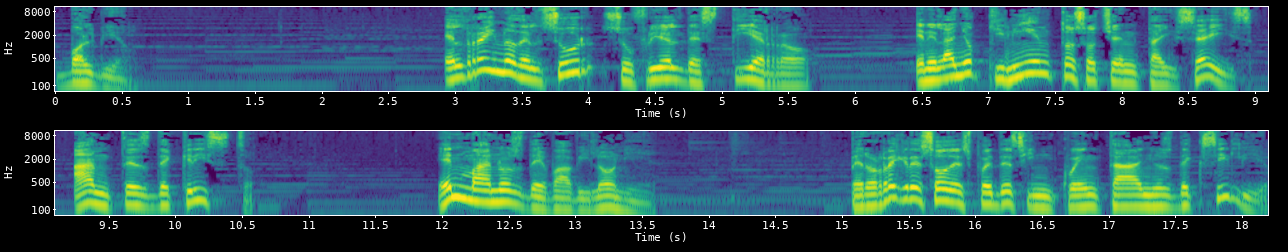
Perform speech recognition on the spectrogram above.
volvió. El reino del sur sufrió el destierro en el año 586 antes de Cristo, en manos de Babilonia, pero regresó después de 50 años de exilio.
